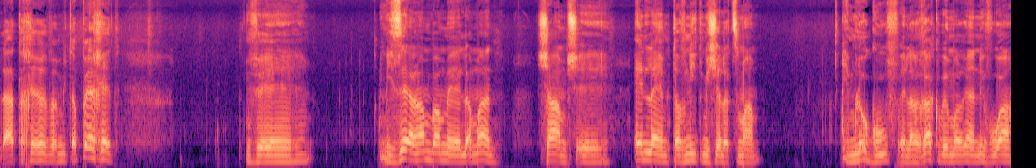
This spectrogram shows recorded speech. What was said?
לאט אחרת ומתהפכת, ומזה הרמב"ם למד שם שאין להם תבנית משל עצמם, הם לא גוף, אלא רק במראה הנבואה.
